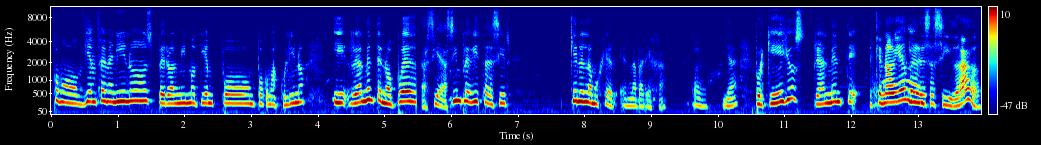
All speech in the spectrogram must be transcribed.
como bien femeninos, pero al mismo tiempo un poco masculinos, y realmente no puedes, así a simple vista, decir quién es la mujer en la pareja, Claro. ¿ya? Porque ellos realmente... Es que no había necesidad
